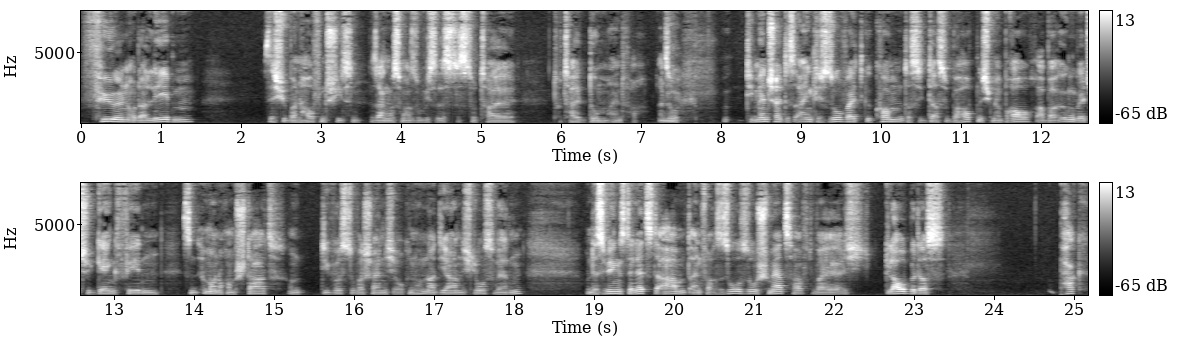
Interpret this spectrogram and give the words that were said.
fühlen oder leben, sich über den Haufen schießen. Sagen wir es mal so, wie es ist. Das ist total, total dumm einfach. Also mhm. die Menschheit ist eigentlich so weit gekommen, dass sie das überhaupt nicht mehr braucht, aber irgendwelche Gangfäden sind immer noch am Start und die wirst du wahrscheinlich auch in 100 Jahren nicht loswerden. Und deswegen ist der letzte Abend einfach so, so schmerzhaft, weil ich glaube, dass Pack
